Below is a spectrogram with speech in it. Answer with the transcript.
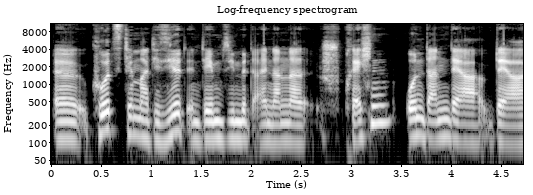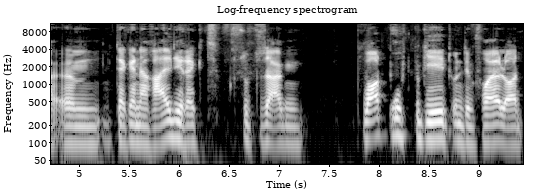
äh, kurz thematisiert, indem sie miteinander sprechen und dann der, der, ähm, der General direkt sozusagen Wortbruch begeht und dem Feuerlord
